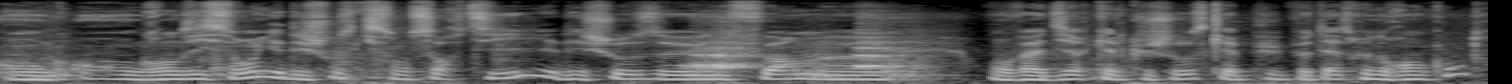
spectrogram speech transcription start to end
en, en grandissant, il y a des choses qui sont sorties, il y a des choses, une forme, on va dire quelque chose qui a pu peut-être une rencontre?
